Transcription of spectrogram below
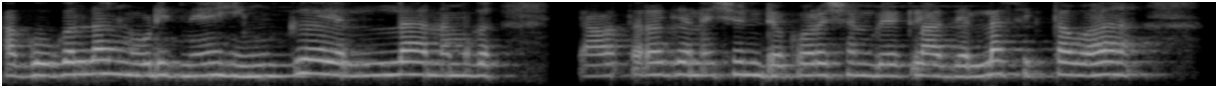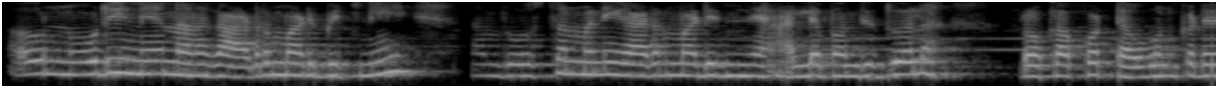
ಆ ಗೂಗಲ್ದಾಗ ನೋಡಿದ್ನೆ ಹಿಂಗೆ ಎಲ್ಲ ನಮ್ಗೆ ಯಾವ ಥರ ಗಣೇಶನ್ ಡೆಕೋರೇಷನ್ ಬೇಕಲ್ಲ ಅದೆಲ್ಲ ಸಿಗ್ತಾವ. ಅವ್ರು ನೋಡಿನೇ ನನಗೆ ಆರ್ಡರ್ ಮಾಡಿಬಿಟ್ನಿ. ನಮ್ಮ ದೋಸ್ತನ ಮನೆಗೆ ಆರ್ಡರ್ ಮಾಡಿದ್ನಿ. ಅಲ್ಲೇ ಬಂದಿದ್ವಲ್ಲ ರೊಕ್ಕ ಕೊಟ್ಟು. ಅವನ ಕಡೆ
